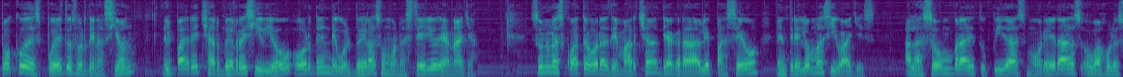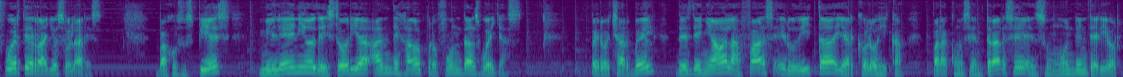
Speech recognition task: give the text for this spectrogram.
Poco después de su ordenación, el padre Charbel recibió orden de volver a su monasterio de Anaya. Son unas cuatro horas de marcha de agradable paseo entre lomas y valles, a la sombra de tupidas moreras o bajo los fuertes rayos solares. Bajo sus pies, milenios de historia han dejado profundas huellas. Pero Charbel desdeñaba la faz erudita y arqueológica para concentrarse en su mundo interior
